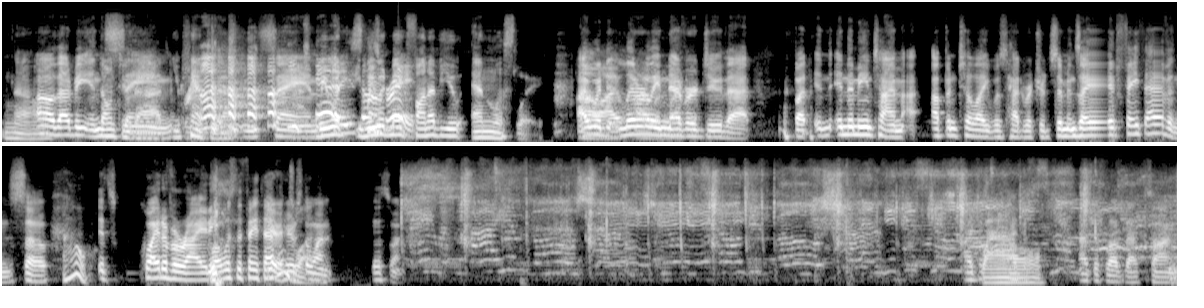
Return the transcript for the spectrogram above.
No. oh, that'd be insane. Don't do that. You can't do that. Insane. You we would, we would great. make fun of you endlessly. I Oh, would I- I literally would never it. do that. But in in the meantime, uh, up until I was had Richard Simmons, I had Faith Evans. So Oh. it's quite a variety. What was the Faith Here, Evans here's one? the one. This one. I just, I Wow. just, I just love that song.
